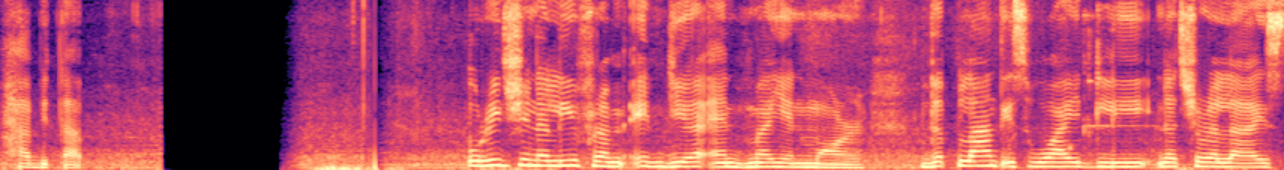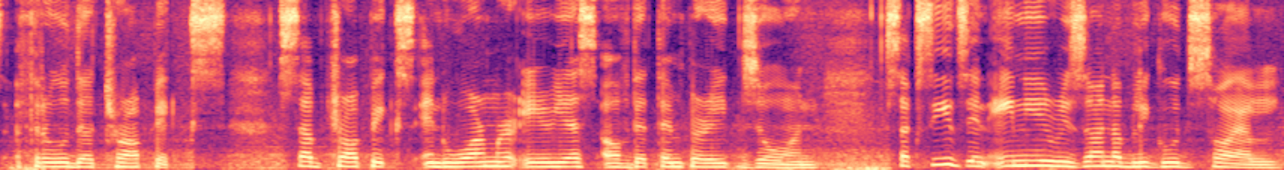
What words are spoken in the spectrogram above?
habitat. Originally from India and Myanmar, the plant is widely naturalized through the tropics, subtropics, and warmer areas of the temperate zone. Succeeds in any reasonably good soil,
